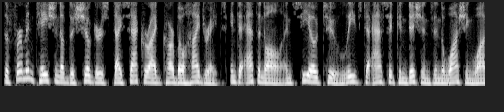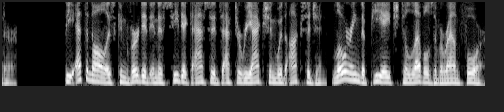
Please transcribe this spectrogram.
The fermentation of the sugars disaccharide carbohydrates into ethanol and CO2 leads to acid conditions in the washing water. The ethanol is converted in acetic acids after reaction with oxygen, lowering the pH to levels of around 4.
